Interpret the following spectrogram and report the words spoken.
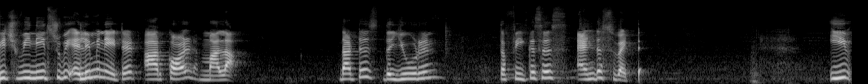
which we needs to be eliminated are called mala that is the urine the fecuses and the sweat e-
